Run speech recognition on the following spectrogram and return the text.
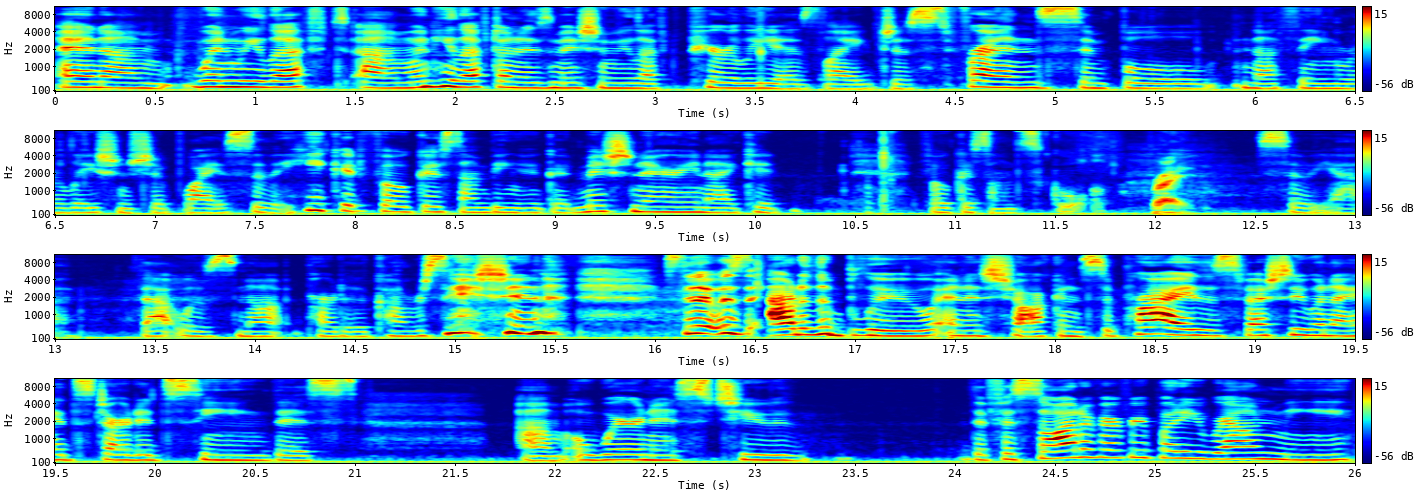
And um, when we left, um, when he left on his mission, we left purely as like just friends, simple, nothing relationship wise, so that he could focus on being a good missionary and I could focus on school. Right. So yeah, that was not part of the conversation. so it was out of the blue and a shock and surprise, especially when I had started seeing this um, awareness to the facade of everybody around me,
